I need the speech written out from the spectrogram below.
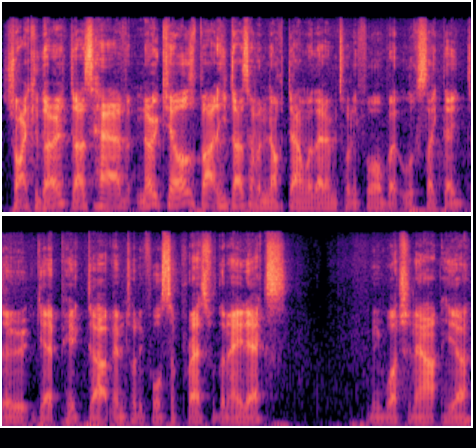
Striker, though, does have no kills, but he does have a knockdown with that M24, but looks like they do get picked up. M24 suppressed with an 8x. Me watching out here.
